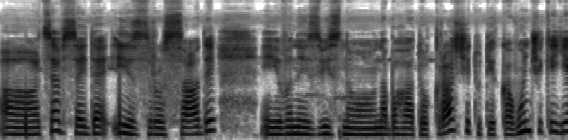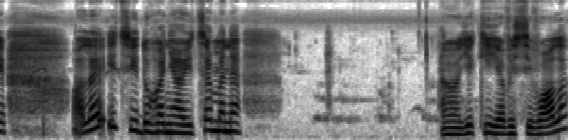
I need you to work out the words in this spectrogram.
А це все йде із розсади, і вони, звісно, набагато кращі. Тут і кавунчики є, але і ці доганяють. Це в мене. А, Які я висівала,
